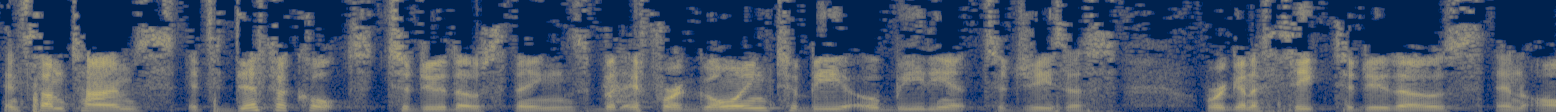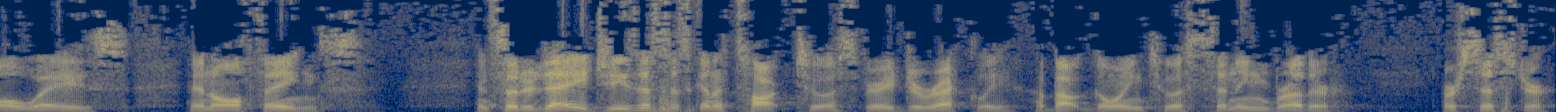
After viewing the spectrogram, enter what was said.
And sometimes it's difficult to do those things, but if we're going to be obedient to Jesus, we're going to seek to do those in all ways and all things. And so today, Jesus is going to talk to us very directly about going to a sinning brother or sister.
